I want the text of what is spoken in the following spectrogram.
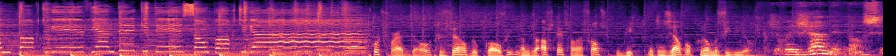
Un Portugais vient de quitter son Portugal. Kort voor haar dood, geveld door COVID, nam ze afscheid van haar Franse publiek met een zelfopgenomen video. J'aurais jamais pensé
